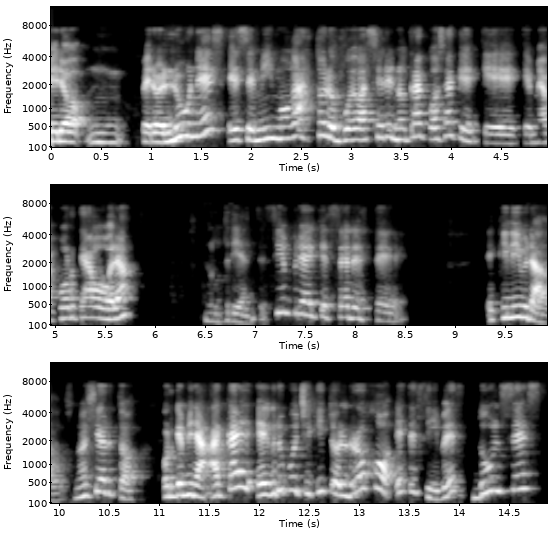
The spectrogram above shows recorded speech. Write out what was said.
Pero, mm, pero el lunes ese mismo gasto lo puedo hacer en otra cosa que, me aporte ahora nutrientes. Siempre hay que ser este, equilibrados, ¿no es cierto? Porque mira, acá el grupo chiquito, el rojo, este sí, ¿ves? Dulces,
